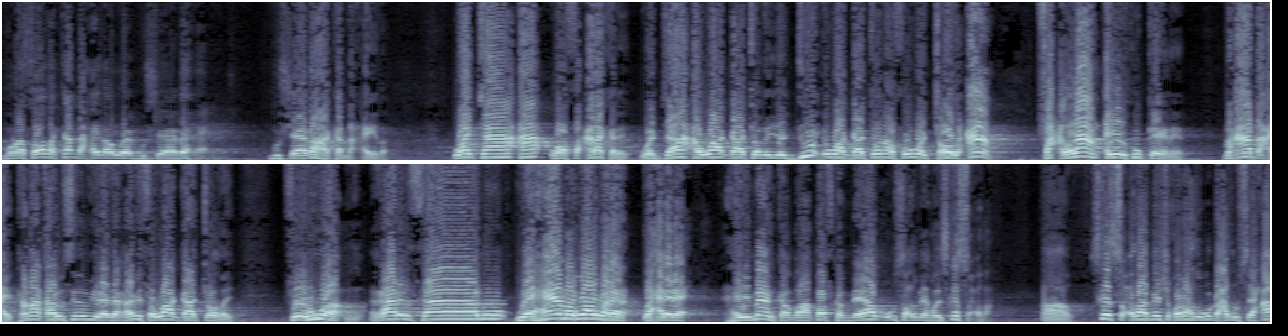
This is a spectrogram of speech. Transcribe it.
munaasabada ka dhaxayda waa mushaabaha. Mushaabaha ka dhaxayda. Wajaaca waa facalo kale. Wajaaca waa gaajooday yajuucu waa gaajoona fa huwa jawcaan. Faclaan ayay ku keeneen. Maxaa dhacay? Kamaa qaaluu sida u yidhahdeen harisa waa gaajooday. Fa huwa harhaanu wahaama waa wareer. Waxaa la idhaha haymaanka waa qofka meel uu socdo ma iska socda iska socdaa meesha qoraxda ugu dhacdu seexa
